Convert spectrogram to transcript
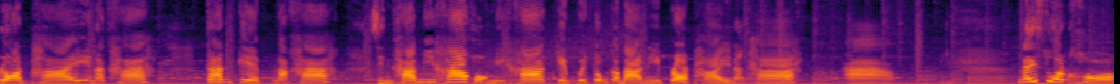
ปลอดภัยนะคะ การเก็บนะคะ สินค้ามีค่าของมีค่าเก็บไว้ตรงกระบะนี้ปลอดภัยนะคะอ่าในส่วนของ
